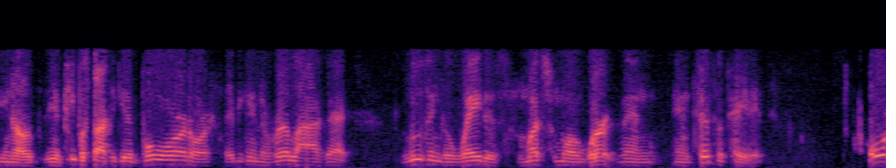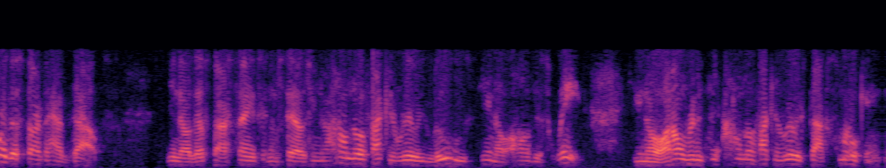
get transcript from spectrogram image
You know, people start to get bored, or they begin to realize that losing the weight is much more work than anticipated, or they start to have doubts you know, they'll start saying to themselves, you know, I don't know if I can really lose, you know, all this weight. You know, I don't really think I don't know if I can really stop smoking.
